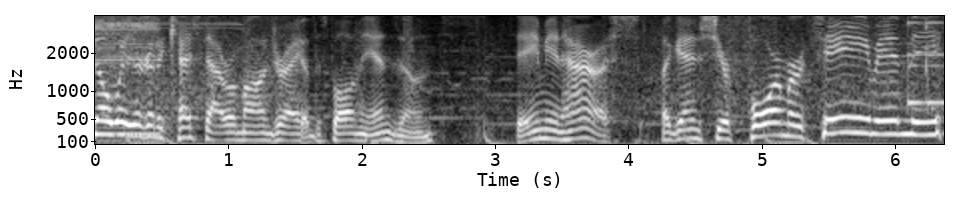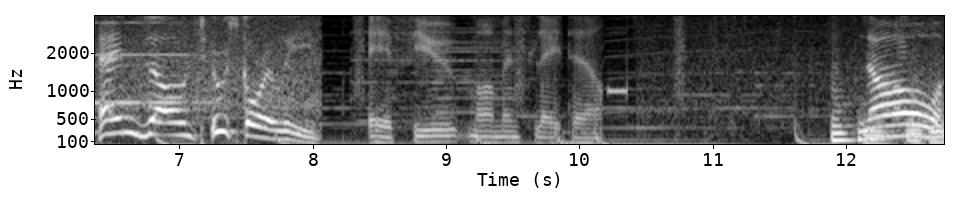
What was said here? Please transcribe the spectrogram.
no way you're going to catch that, Rhamondre. Got this ball in the end zone. Damien Harris against your former team in the end zone. Two-score lead. A few moments later. No.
